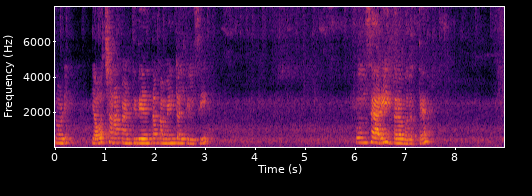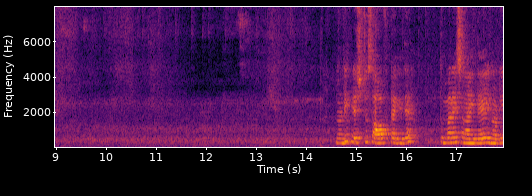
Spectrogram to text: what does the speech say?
ನೋಡಿ, ಯಾವ್ದು ಚೆನ್ನಾಗಿ ಕಾಣ್ತಿದೆ ಅಂತ ಕಮೆಂಟಲ್ಲಿ ತಿಳಿಸಿ. ಫುಲ್ ಸ್ಯಾರಿ ಈ ಥರ ಬರುತ್ತೆ. ನೋಡಿ, ಎಷ್ಟು ಸಾಫ್ಟ್ ಆಗಿದೆ. ತುಂಬಾನೇ ಚೆನ್ನಾಗಿದೆ. ನೋಡಿ,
